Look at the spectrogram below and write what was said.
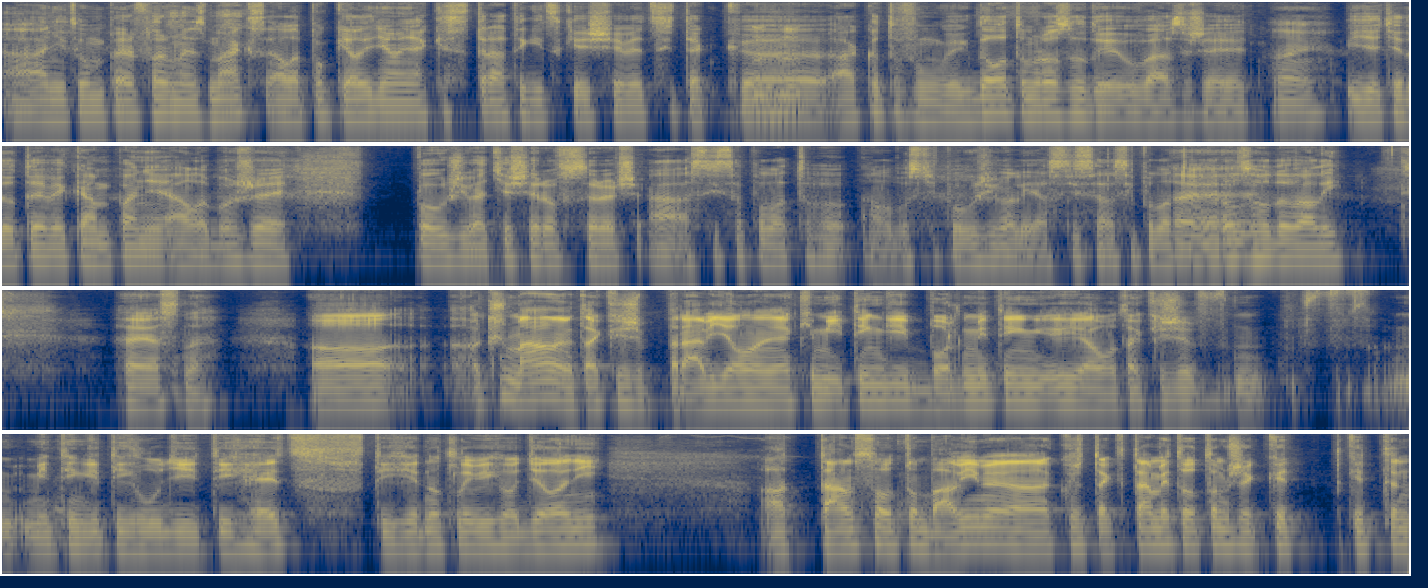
a ani tomu Performance Max, ale pokiaľ ide o nejaké strategickejšie veci, tak uh, ako to funguje? Kto o tom rozhoduje u vás, že Hej. idete do TV kampane, alebo že používate share of search a asi sa podľa toho, alebo ste používali, asi sa asi podľa toho rozhodovali? Hej, jasné. Uh, akože máme také, že pravidelné nejaké meetingy, board meetingy, alebo také, že meetingy tých ľudí, tých heads, tých jednotlivých oddelení, a tam sa o tom bavíme a akože, tak tam je to o tom, že keď, keď, ten,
